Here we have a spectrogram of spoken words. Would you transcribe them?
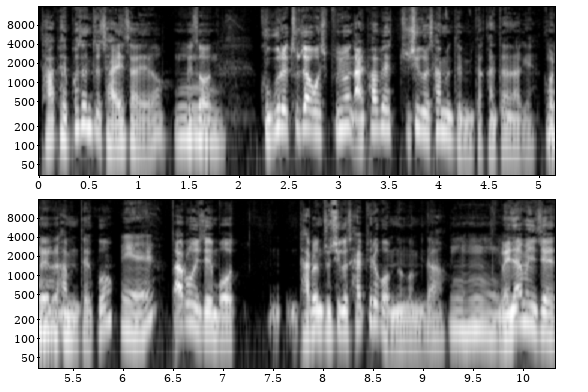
다 100% 자회사예요. 그래서 음. 구글에 투자하고 싶으면 알파벳 주식을 사면 됩니다. 간단하게 거래를 음. 하면 되고 예. 따로 이제 뭐 다른 주식을 살 필요가 없는 겁니다. 음흠. 왜냐하면 이제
